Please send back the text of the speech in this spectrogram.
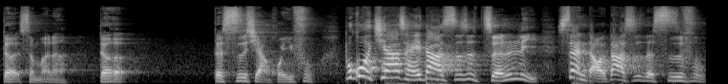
的什么呢？的。的思想回复。不过，家财大师是整理善导大师的师傅，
